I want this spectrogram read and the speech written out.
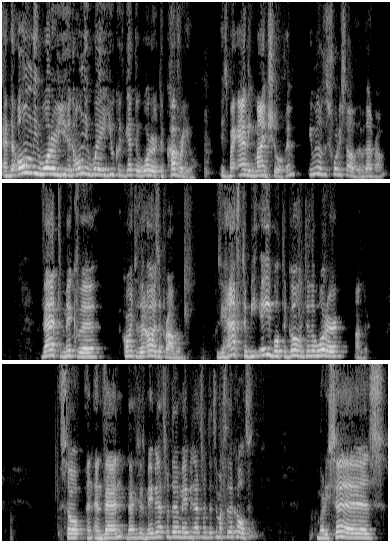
and the only water you, and the only way you could get the water to cover you is by adding mayim shuvim, even though there's 40 saw there without a problem. That mikveh, according to the oh, is a problem because you have to be able to go into the water under. So and and then that he says maybe that's what the maybe that's what the Tzemach Tzedek holds. But he says,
